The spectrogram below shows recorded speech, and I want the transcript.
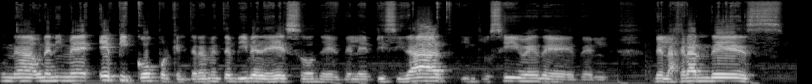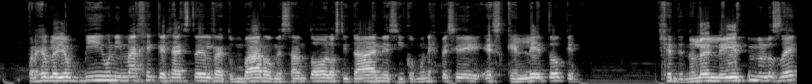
un anime épico, porque literalmente vive de eso, de, la epicidad, inclusive de, de las grandes por ejemplo, yo vi una imagen que es la este del retumbar, donde están todos los titanes y como una especie de esqueleto que, gente, no lo he leído, no lo sé,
